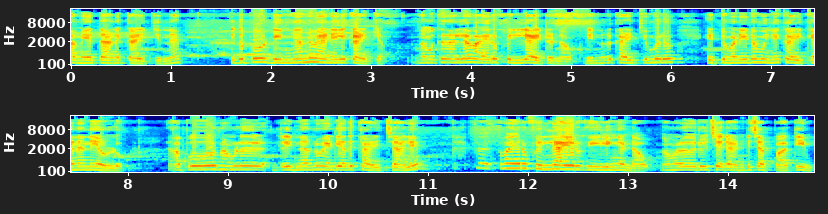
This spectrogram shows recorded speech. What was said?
സമയത്താണ് കഴിക്കുന്നത് ഇതിപ്പോൾ ഡിന്നറിന് വേണമെങ്കിൽ കഴിക്കാം. നമുക്ക് നല്ല വയറ് ഫില്ലായിട്ടുണ്ടാവും. ഡിന്നർ കഴിക്കുമ്പോൾ ഒരു എട്ട് മണിയുടെ മുന്നേ കഴിക്കണമെന്നേ ഉള്ളൂ. അപ്പോൾ നമ്മൾ ഡിന്നറിന് വേണ്ടി അത് കഴിച്ചാൽ വയറ് ഫില്ലായ ഒരു ഫീലിംഗ് ഉണ്ടാവും. നമ്മൾ ഒരു രണ്ട് ചപ്പാത്തിയും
